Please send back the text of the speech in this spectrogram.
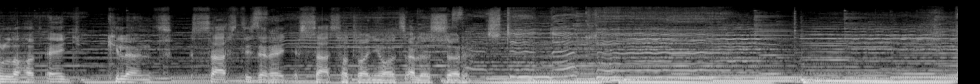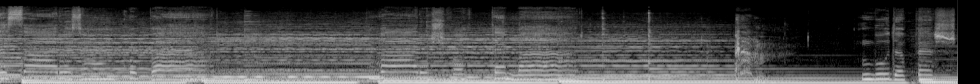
061 9 111 168 először. Budapest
